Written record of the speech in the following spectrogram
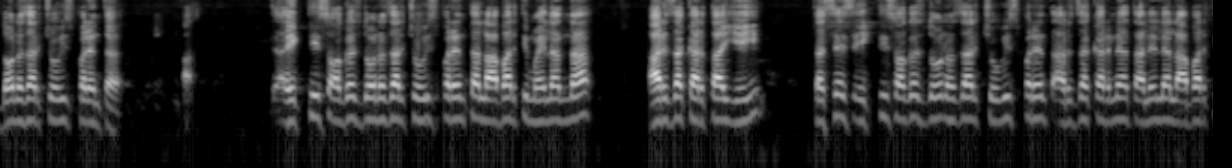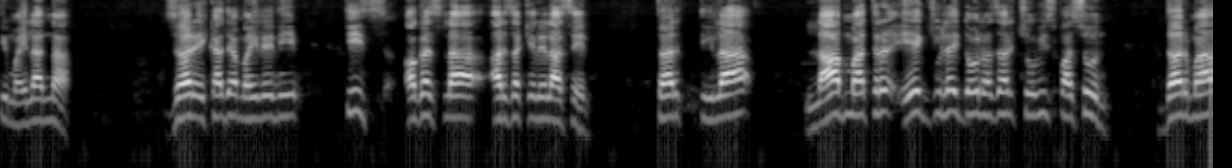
दोन हजार चोवीसपर्यंत. एकतीस ऑगस्ट दोन हजार चोवीसपर्यंत लाभार्थी महिलांना अर्ज करता येईल. तसेच एकतीस ऑगस्ट दोन हजार चोवीसपर्यंत अर्ज करण्यात आलेल्या लाभार्थी महिलांना जर एखाद्या महिलेनी तीस ऑगस्टला अर्ज केलेला असेल तर तिला लाभ मात्र एक जुलै दोन हजार चोवीसपासून दरमहा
